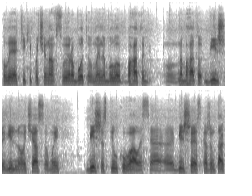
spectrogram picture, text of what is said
коли я тільки починав свою роботу, в мене було багато ну, набагато більше вільного часу. Ми більше спілкувалися, більше, скажімо так,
